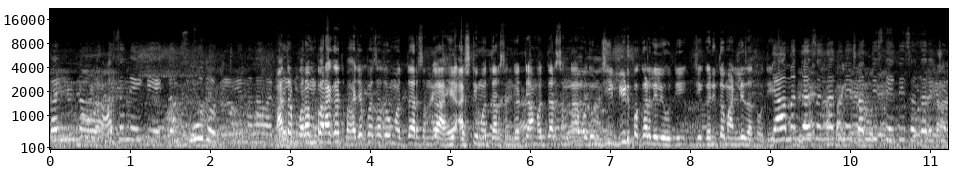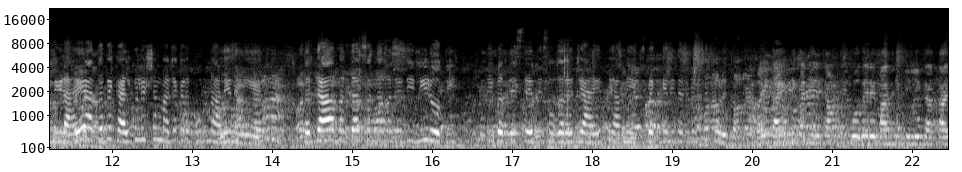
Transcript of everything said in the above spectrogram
पण असं नाही की एकदम स्मूथ होती हे मला मात्र वाटतं परंपरागत भाजपचा जो मतदारसंघ आहे आष्टी मतदारसंघ त्या मतदारसंघामधून जी लीड पकडलेली होती जी गणित मांडली जात होती. त्या मतदारसंघातून बत्तीस तेहतीस हजाराची लीड आहे. आता ते कॅल्क्युलेशन माझ्याकडे पूर्ण आले नाही आहे तर त्या मतदारसंघामध्ये जी लीड होती ती बत्तीस तेहतीस हजाराची आहे ती आम्ही एक्सपेक्ट केली त्याच्यापेक्षा थोडी कमी. काही ठिकाणी रिकाउंटिंग वगैरे मागणी केली का? काय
